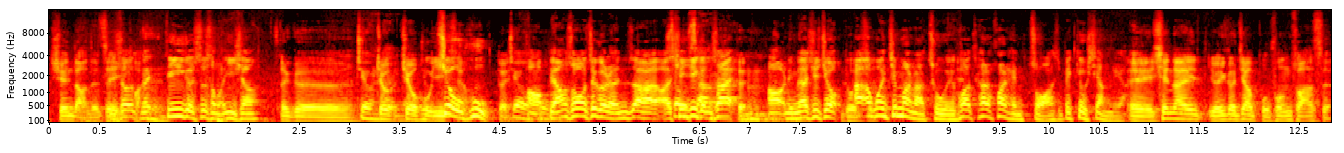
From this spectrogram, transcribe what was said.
宣导的这你说一块，第一个是什么义消？这个救救护义消救护。对，救哦，比方说这个人啊心肌梗塞受，哦，你们要去救。对啊。我今晚拿处理，或他发现抓是被救项链，诶，现在有一个叫捕风抓蛇，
